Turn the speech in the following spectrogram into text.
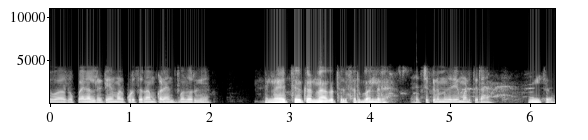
ಇವಾಗ ಫೈನಲ್ ರೇಟ್ ಏನು ಮಾಡ್ಕೊಡ್ತೀರಾ ನಮ್ಮ ಕಡೆಯಿಂದ ಅಂತ ಬಂದವ್ರಿಗೆ? ಇನ್ನೂ ಹೆಚ್ಚು ಕಡಿಮೆ ಆಗುತ್ತೆ ಸರ್ ಬಂದರೆ. ಹೆಚ್ಚು ಕಡಿಮೆ ಅಂದರೆ ಏನು ಮಾಡ್ತೀರಾ? ಹ್ಞೂ ಸರ್.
